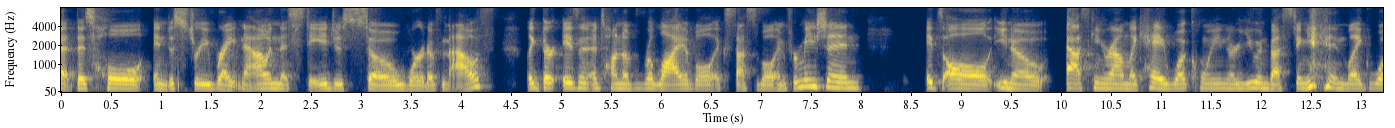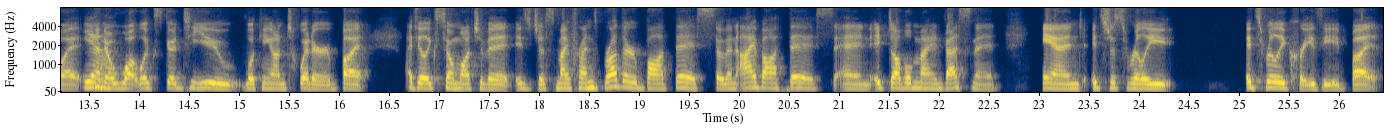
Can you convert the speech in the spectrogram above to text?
that this whole industry right now in this stage is so word of mouth. Like there isn't a ton of reliable, accessible information. It's all, you know, asking around like, hey, what coin are you investing in? like what, yeah. you know, what looks good to you looking on Twitter. But I feel like so much of it is just my friend's brother bought this. So then I bought this and it doubled my investment. And it's just really, it's really crazy. But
